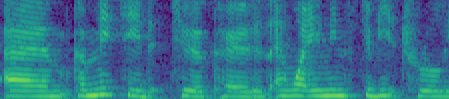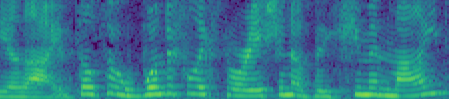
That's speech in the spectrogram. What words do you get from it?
um, committed to a cause and what it means to be truly alive. It's also a wonderful exploration of the human mind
